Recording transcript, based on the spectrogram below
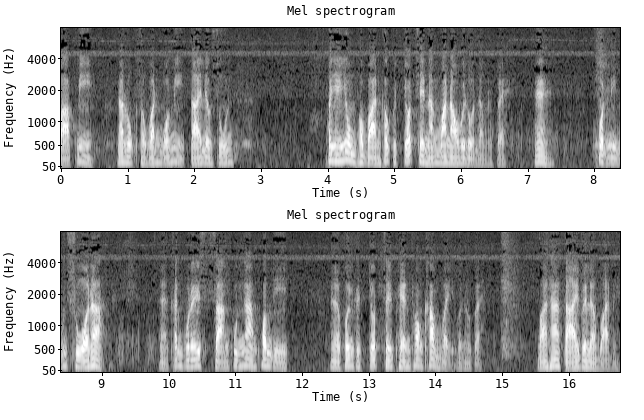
บาปมีนรกสวรรค์บ่มีตายแล้วศูนย์ พญายมพบาลเขาก็จดใส่หนังมาเนาไปโหลดนำไปคนนี่มันชัวนะขั้นผู้ใดสั่งคุณงามความดีเพิ่นก็จดใส่แผ่นท่องค่ำไว้บนไปบาถ้าตายไปแล้วบาทนี่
